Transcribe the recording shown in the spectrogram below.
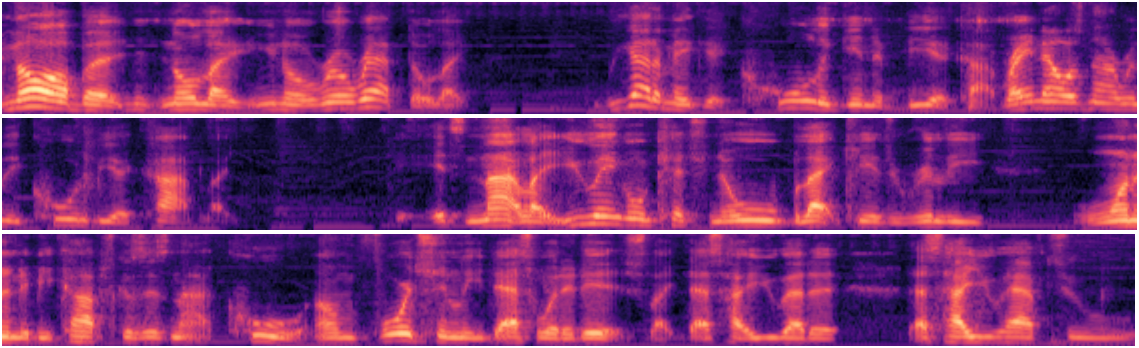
No, but no, like you know, real rap though. Like we got to make it cool again to be a cop. Right now, it's not really cool to be a cop. Like it's not like you ain't gonna catch no black kids really wanting to be cops because it's not cool. Unfortunately, that's what it is. Like that's how you gotta. That's how you have to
